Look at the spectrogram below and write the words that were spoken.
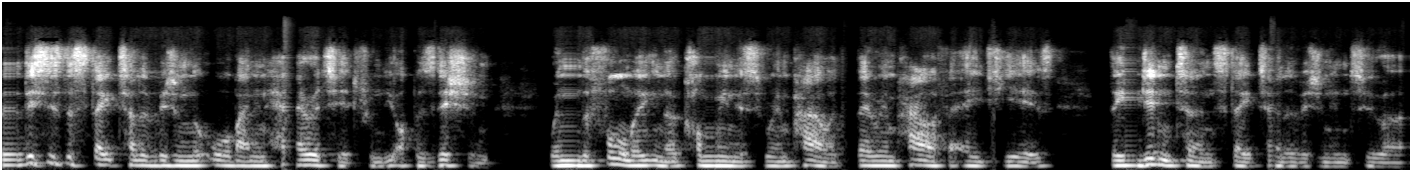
but this is the state television that Orban inherited from the opposition when the former, you know, communists were in power. They were in power for eight years. They didn't turn state television into a,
